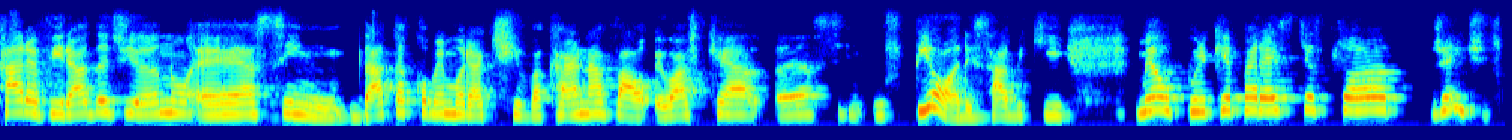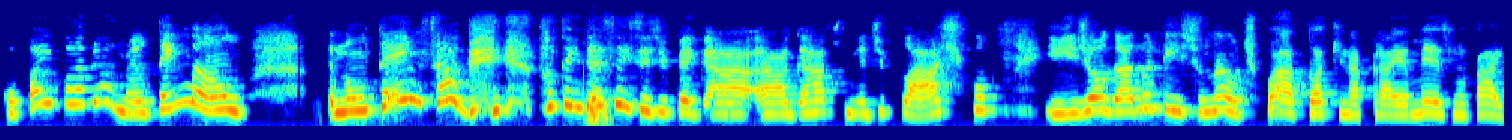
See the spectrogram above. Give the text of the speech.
Cara, virada de ano é assim, data comemorativa, carnaval. Eu acho que é, é assim, os piores, sabe? Que, meu, porque parece que as pessoas. Gente, desculpa aí palavra, mas não tem mão não tem, sabe? Não tem decência de pegar a garrafinha de plástico e jogar no lixo. Não, tipo, ah, tô aqui na praia mesmo, vai,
